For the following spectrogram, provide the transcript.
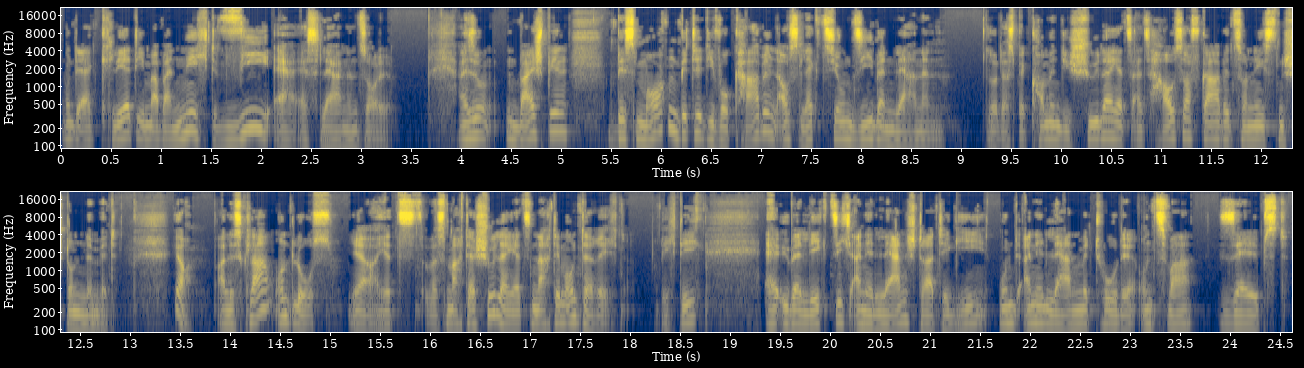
und er erklärt ihm aber nicht, wie er es lernen soll. Also ein Beispiel, bis morgen bitte die Vokabeln aus Lektion 7 lernen. So, das bekommen die Schüler jetzt als Hausaufgabe zur nächsten Stunde mit. Ja, alles klar und los. Ja, jetzt, was macht der Schüler jetzt nach dem Unterricht? Richtig? Er überlegt sich eine Lernstrategie und eine Lernmethode und zwar selbst.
